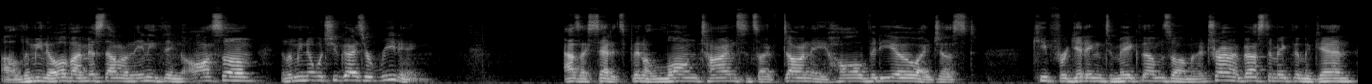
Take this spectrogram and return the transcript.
Uh, let me know if I missed out on anything awesome, and let me know what you guys are reading. As I said, it's been a long time since I've done a haul video. I just keep forgetting to make them, so I'm going to try my best to make them again.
